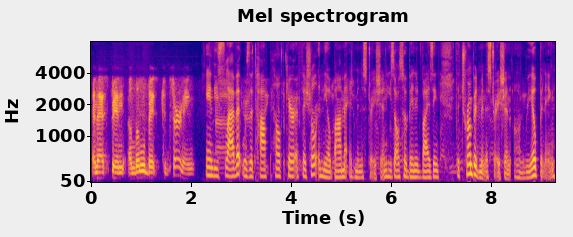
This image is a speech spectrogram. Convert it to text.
And that's been a little bit concerning. Andy Slavitt was a top healthcare official in the Obama administration. He's also been advising the Trump administration on reopening.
